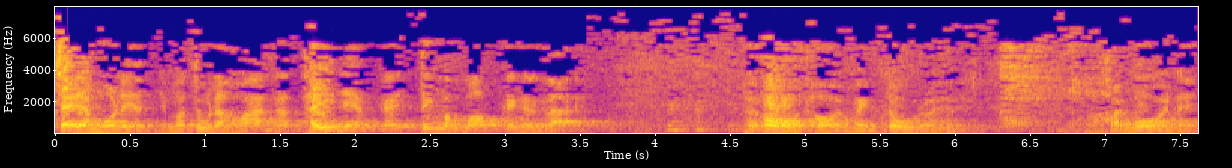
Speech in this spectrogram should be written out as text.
chạy ra mua liền. Nhưng mà tu đà hoàn nó thấy đẹp cái tiếng bóp bóp cái ngừng lại. Ồ, thôi, mình tu rồi. Hỏi mua cái này.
